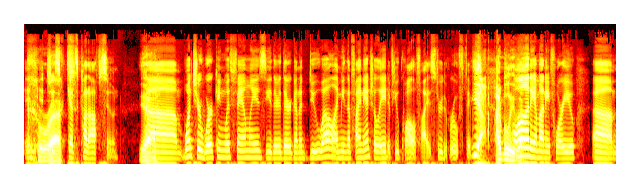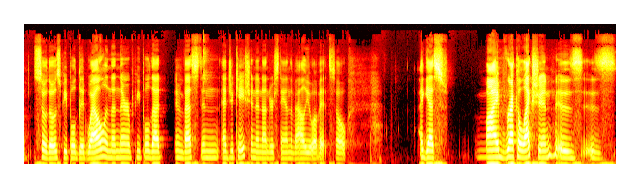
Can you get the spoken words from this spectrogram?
and it just gets cut off soon. Yeah. Um, once you're working with families, either they're going to do well. I mean, the financial aid, if you qualify, is through the roof. They've yeah, I believe that. plenty of money for you. Um, so those people did well, and then there are people that invest in education and understand the value of it. So I guess my recollection is is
